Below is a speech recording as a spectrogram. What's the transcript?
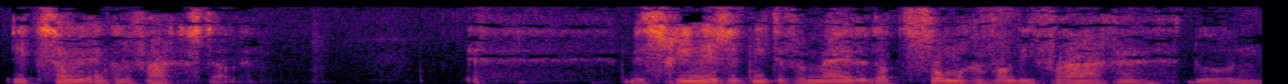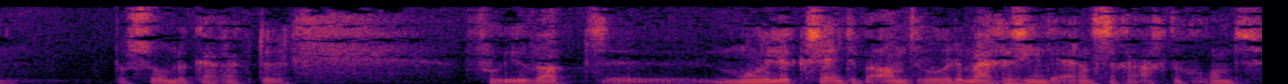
Ik zal u enkele vragen stellen. Misschien is het niet te vermijden dat sommige van die vragen... door een persoonlijk karakter... voor u wat uh, moeilijk zijn te beantwoorden... maar gezien de ernstige achtergrond...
